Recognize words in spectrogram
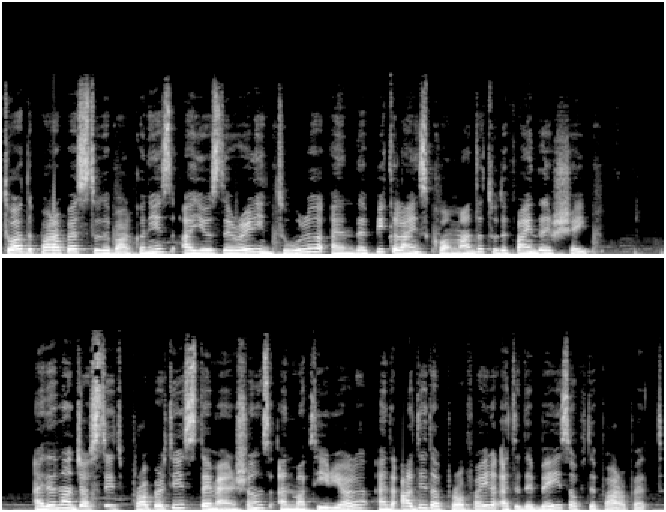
To add the parapets to the balconies, I used the railing tool and the pick lines command to define their shape. I then adjusted properties, dimensions and material and added a profile at the base of the parapet.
